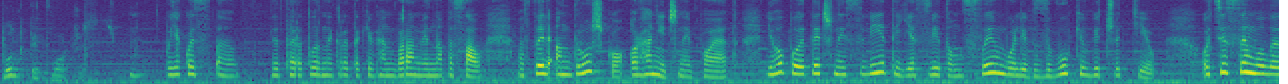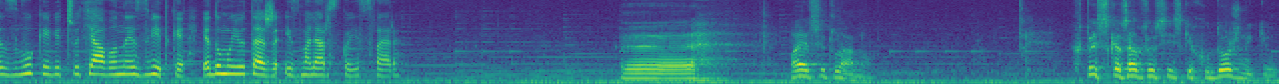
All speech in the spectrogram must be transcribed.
пункти творчості. Бо якось е, літературний критик Євген Баран він написав: Василь Андрушко органічний поет. Його поетичний світ є світом символів, звуків, відчуттів. Оці символи, звуки, відчуття, вони звідки? Я думаю, теж із малярської сфери. Е, Світлано, хтось сказав з російських художників,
